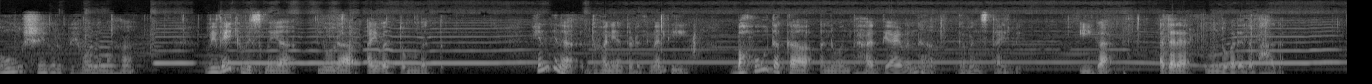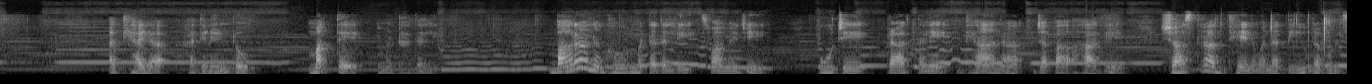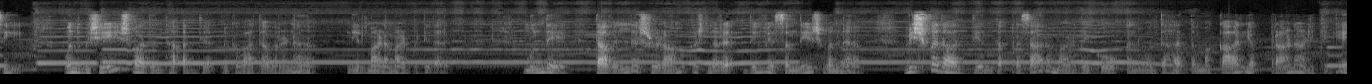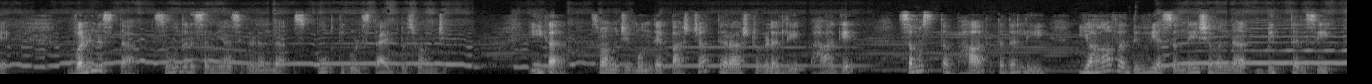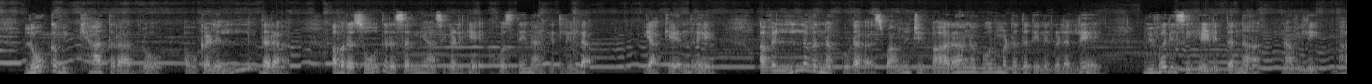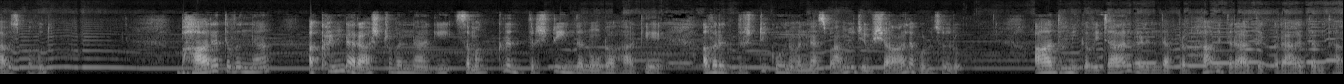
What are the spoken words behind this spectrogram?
ಓಂ ಶ್ರೀ ಗುರುಭ್ಯೋ ನಮಃ. ವಿವೇಕ ವಿಸ್ಮಯ ನೂರ ಐವತ್ತೊಂಬತ್ತು. ಹಿಂದಿನ ಧ್ವನಿಯ ತೊಡಕಿನಲ್ಲಿ ಬಹುದಕ ಅನ್ನುವಂತಹ ಅಧ್ಯಾಯವನ್ನು ಗಮನಿಸ್ತಾ ಇದ್ವಿ. ಈಗ ಅದರ ಮುಂದುವರೆದ ಭಾಗ. ಅಧ್ಯಾಯ ಹದಿನೆಂಟು, ಮತ್ತೆ ಮಠದಲ್ಲಿ. ಬಾರಾನಘೂರ್ ಮಠದಲ್ಲಿ ಸ್ವಾಮೀಜಿ ಪೂಜೆ, ಪ್ರಾರ್ಥನೆ, ಧ್ಯಾನ, ಜಪ ಹಾಗೆ ಶಾಸ್ತ್ರಾಧ್ಯಯನವನ್ನು ತೀವ್ರಗೊಳಿಸಿ ಒಂದು ವಿಶೇಷವಾದಂಥ ಆಧ್ಯಾತ್ಮಿಕ ವಾತಾವರಣ ನಿರ್ಮಾಣ ಮಾಡಿಬಿಟ್ಟಿದ್ದಾರೆ. ಮುಂದೆ ತಾವೆಲ್ಲ ಶ್ರೀರಾಮಕೃಷ್ಣರ ದಿವ್ಯ ಸಂದೇಶವನ್ನು ವಿಶ್ವದಾದ್ಯಂತ ಪ್ರಸಾರ ಮಾಡಬೇಕು ಅನ್ನುವಂತಹ ತಮ್ಮ ಕಾರ್ಯ ಪ್ರಾಣಾಳಿಕೆಗೆ ವರ್ಣಿಸ್ತಾ ಸೋದರ ಸನ್ಯಾಸಿಗಳನ್ನು ಸ್ಫೂರ್ತಿಗೊಳಿಸ್ತಾ ಇದ್ರು ಸ್ವಾಮೀಜಿ. ಈಗ ಸ್ವಾಮೀಜಿ ಮುಂದೆ ಪಾಶ್ಚಾತ್ಯ ರಾಷ್ಟ್ರಗಳಲ್ಲಿ ಹಾಗೆ ಸಮಸ್ತ ಭಾರತದಲ್ಲಿ ಯಾವ ದಿವ್ಯ ಸಂದೇಶವನ್ನ ಬಿತ್ತರಿಸಿ ಲೋಕವಿಖ್ಯಾತರಾದರೂ ಅವುಗಳೆಲ್ಲದರ ಅವರ ಸೋದರ ಸನ್ಯಾಸಿಗಳಿಗೆ ಹೊಸದೇನಾಗಿರಲಿಲ್ಲ. ಯಾಕೆ ಅಂದರೆ ಅವೆಲ್ಲವನ್ನ ಕೂಡ ಸ್ವಾಮೀಜಿ ಬಾರಾನಗೂರ್ ಮಠದ ದಿನಗಳಲ್ಲೇ ವಿವರಿಸಿ ಹೇಳಿದ್ದನ್ನ ನಾವಿಲ್ಲಿ ಭಾವಿಸಬಹುದು. ಭಾರತವನ್ನ ಅಖಂಡ ರಾಷ್ಟ್ರವನ್ನಾಗಿ ಸಮಗ್ರ ದೃಷ್ಟಿಯಿಂದ ನೋಡೋ ಹಾಗೆ ಅವರ ದೃಷ್ಟಿಕೋನವನ್ನ ಸ್ವಾಮೀಜಿ ವಿಶಾಲಗೊಳಿಸೋರು. ಆಧುನಿಕ ವಿಚಾರಗಳಿಂದ ಪ್ರಭಾವಿತರಾದ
